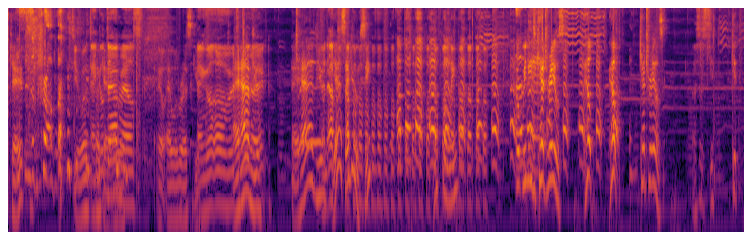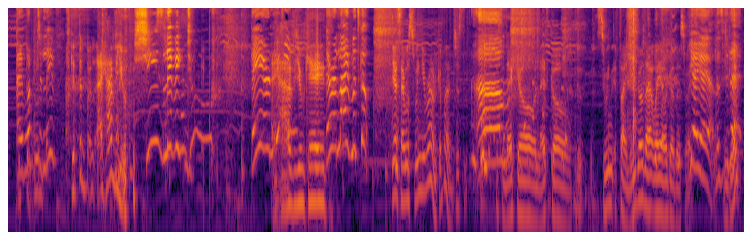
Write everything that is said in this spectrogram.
Okay. This is a problem. Do you want? Angle okay, down, I will, Rails. I, I will rescue. Angle over. I have the you. right. I have you. And up. yes, I do. Up, See? Up, up, up, up, Up up, up up, up up up up up up up. Oh, we need to catch rails. Help! Help! Catch rails. This is. Get, get. I get the want to live. Get the. I have you. She's living too. They are I have you, Kate. They're alive. Let's go. Yes, I will swing you around. Come on, just, just Um. let go. Let go. Swing. Fine. You go that way. I'll go this way. Yeah, yeah, yeah. Let's do good? that.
